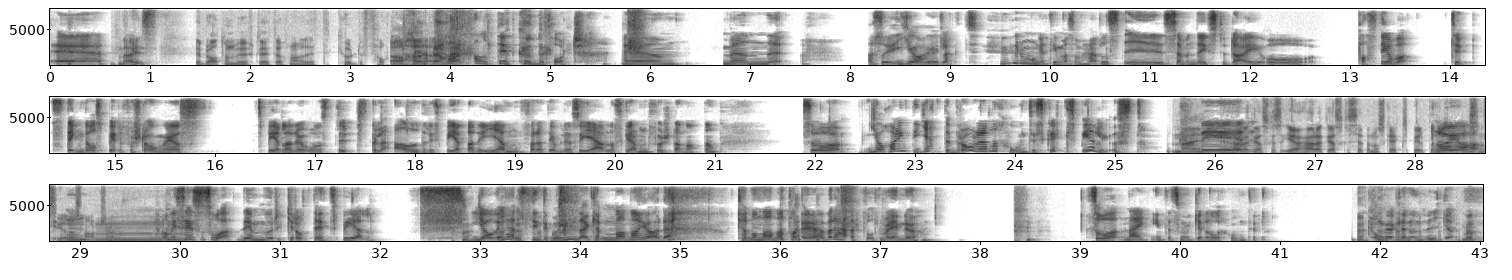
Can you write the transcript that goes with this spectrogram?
eh, Nice. Det är bra att hon ursäktar att hon hade ett kuddfort. jag har alltid ett kuddfort. Eh, men alltså, jag har ju lagt hur många timmar som helst i Seven Days to Die och fast jag var typ stängde av spelet första gången jag spelade och typ skulle aldrig spela det igen för att jag blev så jävla skrämd första natten. Så jag har inte jättebra relation till skräckspel just. Nej. Det Jag, hör är, att jag, ska, jag hör att jag ska sätta något skräckspel på Ja, det jag- recensera mm. snart. Så. Mm. om vi säger så, så, det är mörkrått i ett spel. Jag vill helst inte gå in där, kan någon annan göra det? Kan någon annan ta över det här åt mig nu? Så nej, inte så mycket relation till det. Om jag kan undvika. Men,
